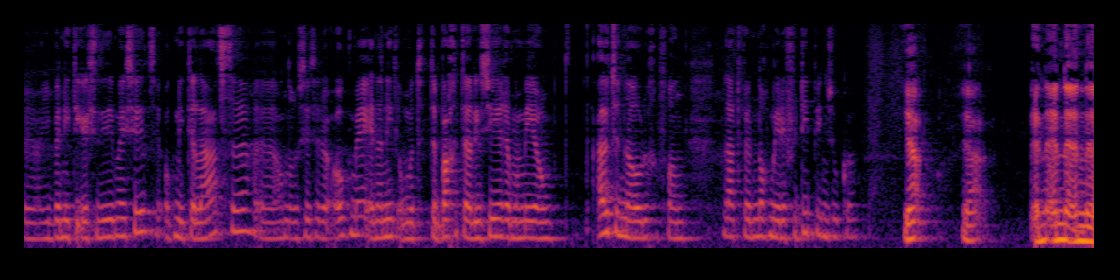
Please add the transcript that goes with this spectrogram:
uh, je bent niet de eerste die ermee zit, ook niet de laatste. Uh, anderen zitten er ook mee. En dan niet om het te bagatelliseren, maar meer om uit te nodigen van, laten we nog meer de verdieping zoeken. Ja, ja. En, en, en uh,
